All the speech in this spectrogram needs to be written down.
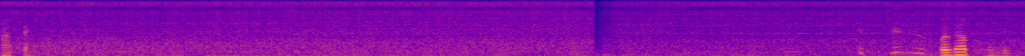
happened? What happened?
